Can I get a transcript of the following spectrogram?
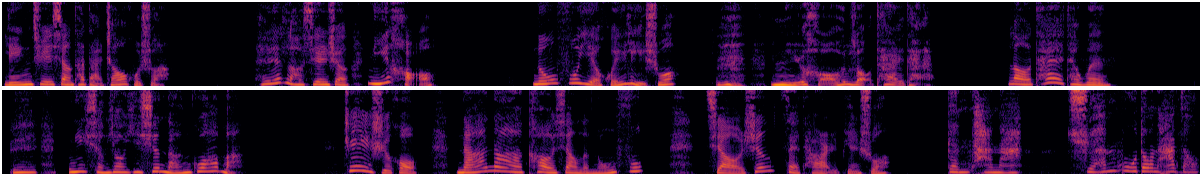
邻居向他打招呼说：“嘿，老先生，你好。”农夫也回礼说：“你好，老太太。”老太太问：“诶，你想要一些南瓜吗？”这时候，娜娜靠向了农夫，悄声在他耳边说：“跟他拿，全部都拿走，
